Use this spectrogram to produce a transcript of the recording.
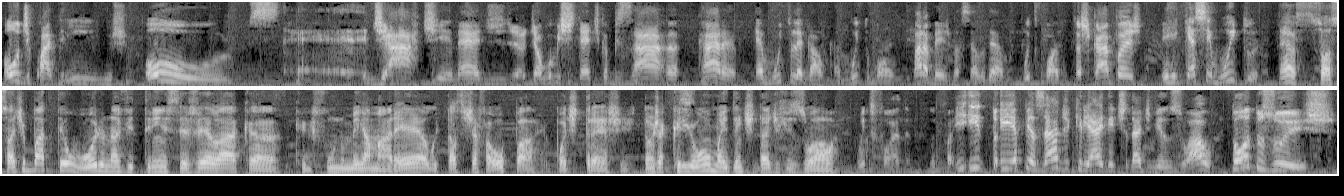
ou de quadrinhos, ou. É, de arte, né? De, de, alguma estética bizarra. Cara, é muito legal, cara. Muito bom. Parabéns, Marcelo Demo. Muito foda. As capas enriquecem muito. É, só, só de bater o olho na vitrine, você vê lá que aquele fundo meio amarelo e tal, você já fala, opa, pode trash. Então já criou uma identidade visual. Muito foda. Muito foda. E, e, e apesar de criar identidade visual, todos os.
